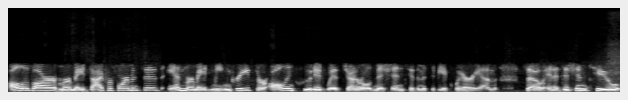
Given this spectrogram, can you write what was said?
all of our mermaid dive performances and mermaid meet and greets are all included with general admission to the Mississippi Aquarium. So, in addition to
